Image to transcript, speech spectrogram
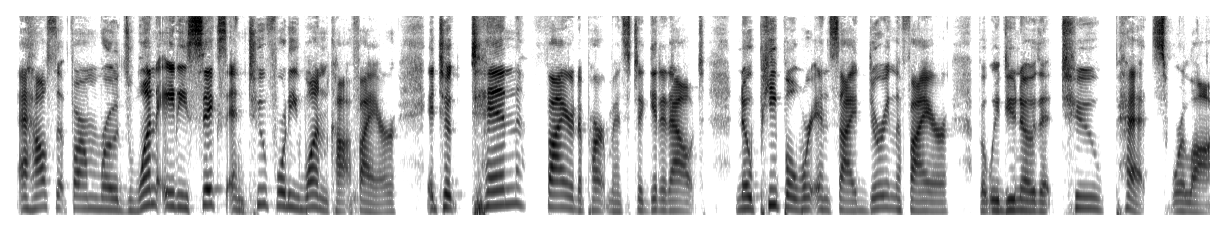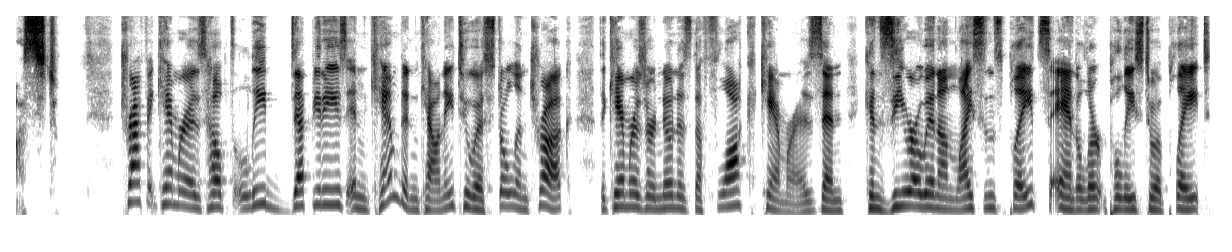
A house at Farm Roads 186 and 241 caught fire. It took 10 fire departments to get it out. No people were inside during the fire, but we do know that two pets were lost. Traffic cameras helped lead deputies in Camden County to a stolen truck. The cameras are known as the flock cameras and can zero in on license plates and alert police to a plate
